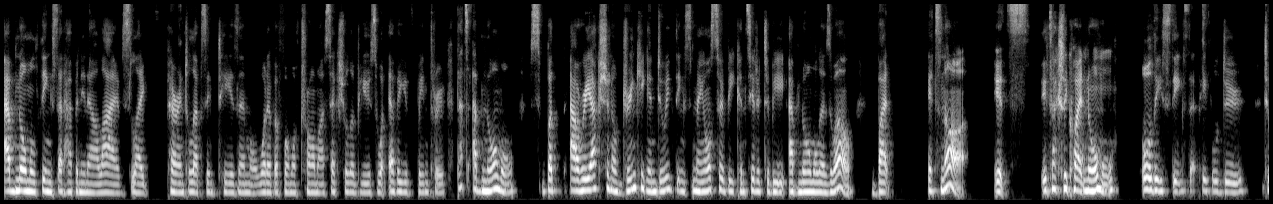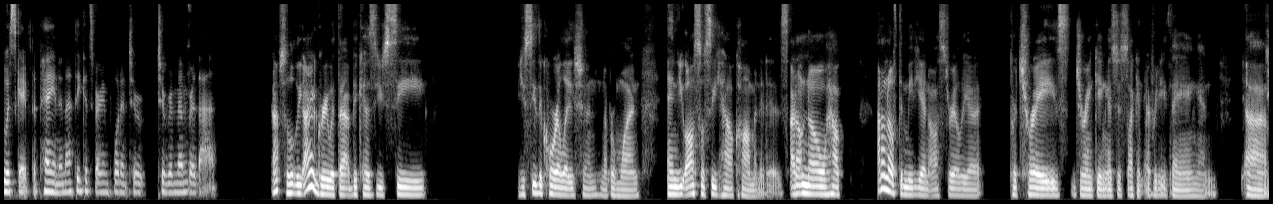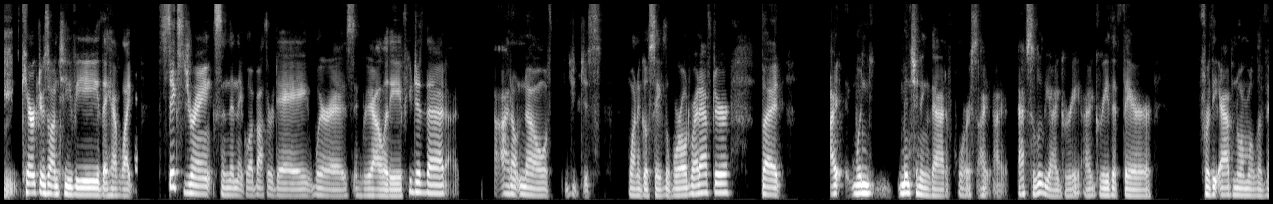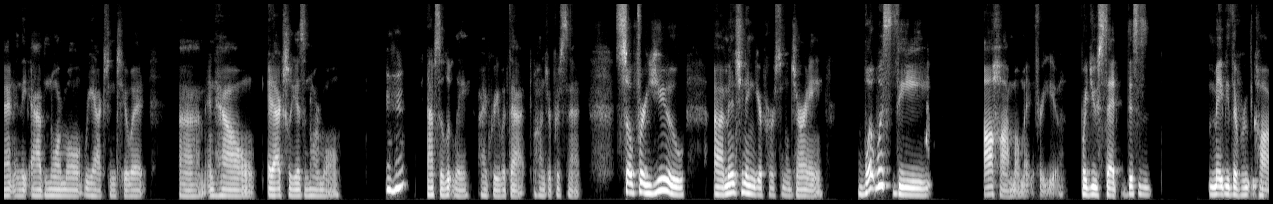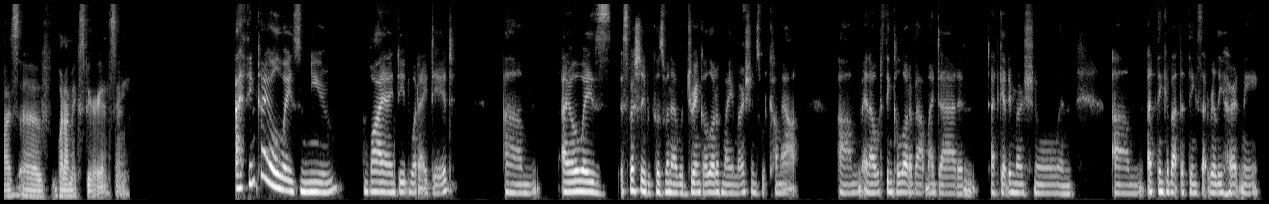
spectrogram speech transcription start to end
abnormal things that happen in our lives, like parental absenteeism or whatever form of trauma, sexual abuse, whatever you've been through, that's abnormal. But our reaction of drinking and doing things may also be considered to be abnormal as well. But it's not. It's it's actually quite normal. All these things that people do to escape the pain and i think it's very important to to remember that. Absolutely. I agree with that because you see you see the correlation number one and you also see how common it is. I don't know how i don't know if the media in australia portrays drinking as just like an everyday thing and um, characters on tv they have like six drinks and then they go about their day. Whereas in reality if you did that I, I don't know if you just want to go save the world right after. But I, when mentioning that, of course, I, I absolutely I agree. I agree that they're for the abnormal event and the abnormal reaction to it, um, and how it actually is normal. Mm-hmm. Absolutely, I agree with that 100%. So, for you, uh, mentioning your personal journey, what was the aha moment for you where you said, This is maybe the root cause of what I'm experiencing? I think I always knew why I did what I did. Um, I always, especially because when I would drink, a lot of my emotions would come out. Um, and I would think a lot about my dad and I'd get emotional and um, I'd think about the things that really hurt me.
